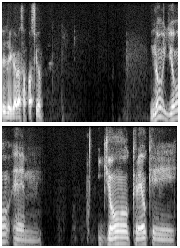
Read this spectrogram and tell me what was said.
de llegar a esa pasión. No, yo eh, yo creo que,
